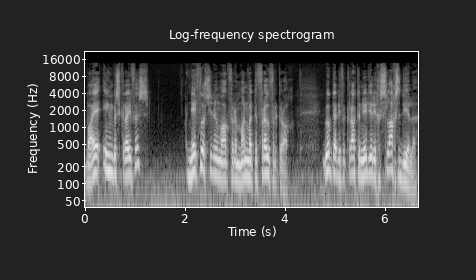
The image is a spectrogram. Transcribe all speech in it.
baie eng beskryf is. Net voorsiening maak vir 'n man wat 'n vrou verkragt. Ook dat die verkrachting net deur die geslagsdele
